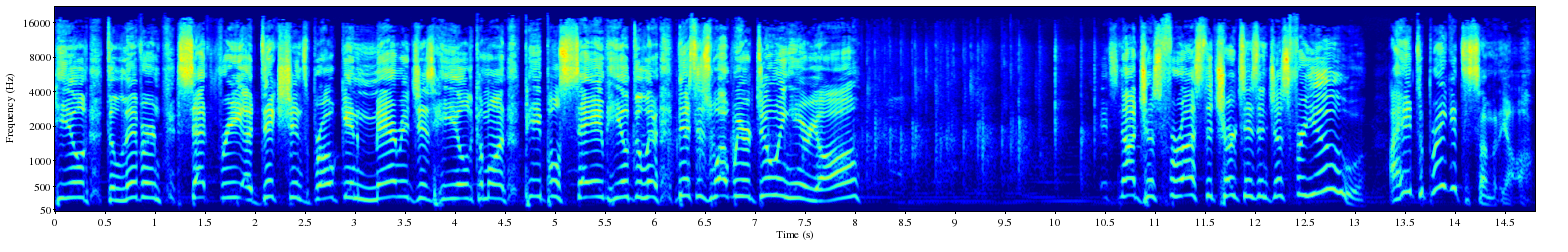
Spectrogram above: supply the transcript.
healed, delivered, set free, addictions broken, marriages healed. Come on, people saved, healed, delivered. This is what we're doing here, y'all. It's not just for us. The church isn't just for you. I hate to break it to some of y'all.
